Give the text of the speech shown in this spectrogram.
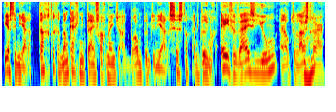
Eerst in de jaren 80 en dan krijg je een klein fragmentje uit Brandpunt in de jaren 60. En ik wil je nog even wijzen, Jong, en ook de luisteraar...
